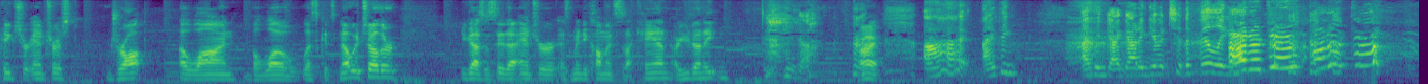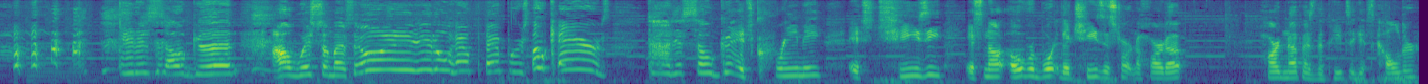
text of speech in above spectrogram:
piques your interest, drop a line below. Let's get to know each other. You guys can see that answer as many comments as I can. Are you done eating? yeah. All right. I I think I think I gotta give it to the Phillies. I do too. I do too. it is so good. I wish somebody say, "Oh, you don't have peppers." Who cares? God, it's so good. It's creamy. It's cheesy. It's not overboard. The cheese is starting to hard up, harden up as the pizza gets colder.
